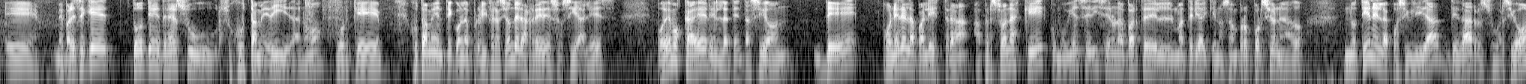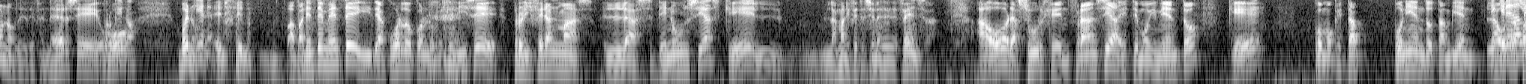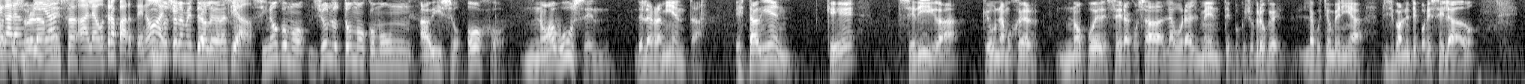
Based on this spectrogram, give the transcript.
eh, me parece que todo tiene que tener su, justa medida, ¿no? Porque justamente con la proliferación de las redes sociales podemos caer en la tentación de poner en la palestra a personas que, como bien se dice en una parte del material que nos han proporcionado, no tienen la posibilidad de dar su versión o de defenderse ¿Por o qué no? Bueno, aparentemente y de acuerdo con lo que se dice, proliferan más las denuncias que las manifestaciones de defensa. Ahora surge en Francia este movimiento que como que está poniendo también la otra parte sobre la mesa. A la otra parte, ¿no? Y no solamente darle garantía, sino como yo lo tomo como un aviso. Ojo, no abusen de la herramienta. Está bien que se diga que una mujer no puede ser acosada laboralmente, porque yo creo que la cuestión venía principalmente por ese lado,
